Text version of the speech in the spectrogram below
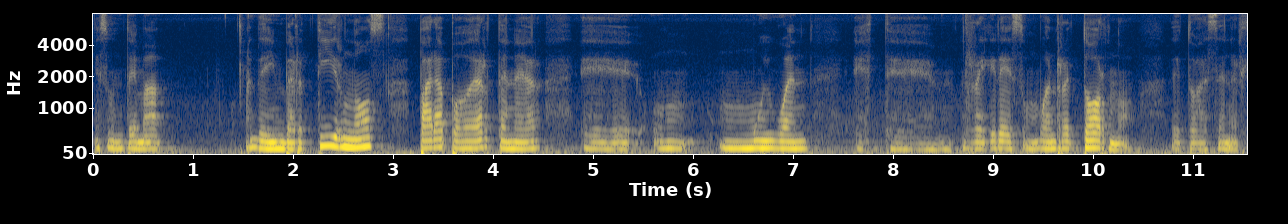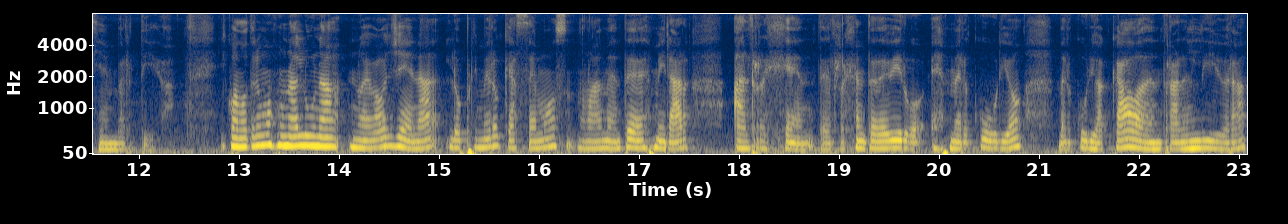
es un tema de invertirnos para poder tener eh, un, muy buen este, regreso, un buen retorno de toda esa energía invertida. Y cuando tenemos una luna nueva o llena, lo primero que hacemos normalmente es mirar al regente. El regente de Virgo es Mercurio. Mercurio acaba de entrar en Libra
